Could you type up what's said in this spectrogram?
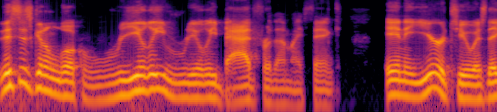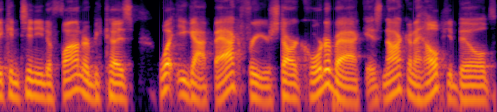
this is going to look really, really bad for them, I think, in a year or two as they continue to flounder because what you got back for your star quarterback is not going to help you build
